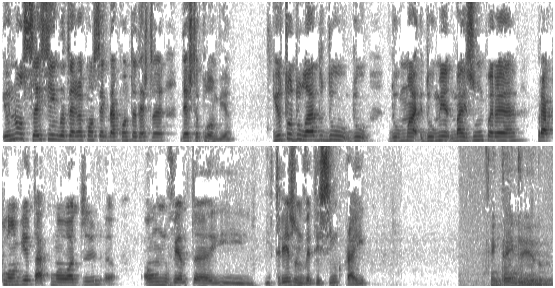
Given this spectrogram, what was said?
eu não sei se a Inglaterra consegue dar conta desta, desta Colômbia. Eu estou do lado do, do, do, do, mais um para, para a Colômbia, está com uma odd a 1,93, 1,95 para aí. Entendido.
